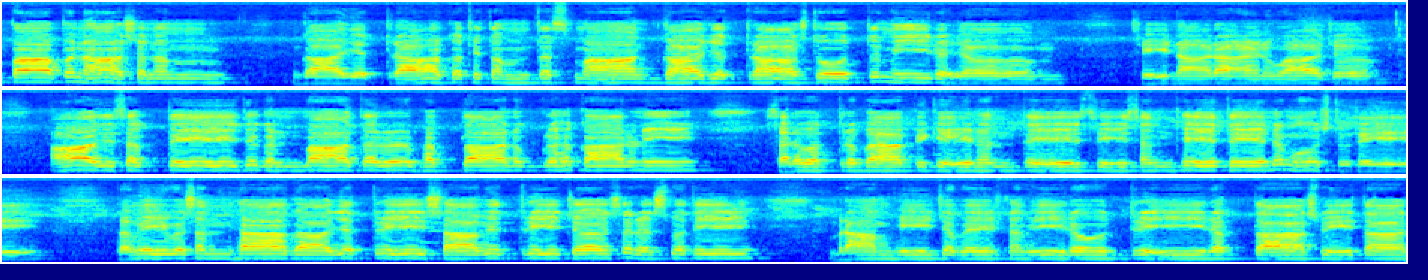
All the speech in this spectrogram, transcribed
पापनाशनम गायत्रा कथितं तस्माद् गायत्रा स्तोत्रमीरय। श्रीनारायणवाच आदिशक्ते जगन्मातर्भक्तानुग्रहकारिणी सर्वत्र व्यापिकेनन्ते श्रीसन्ध्ये ते नमोऽस्तु ते। तमेव सन्ध्या गायत्री सावित्री च सरस्वती। ब्राह्मी च वैष्णवी रौद्री रक्ता श्वेता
